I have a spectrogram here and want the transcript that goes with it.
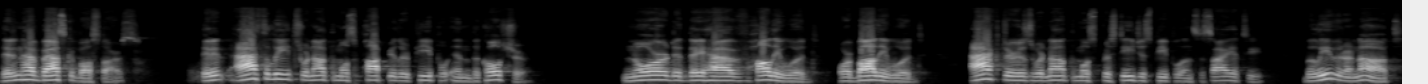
They didn't have basketball stars. They didn't, athletes were not the most popular people in the culture, nor did they have Hollywood or Bollywood. Actors were not the most prestigious people in society. Believe it or not,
